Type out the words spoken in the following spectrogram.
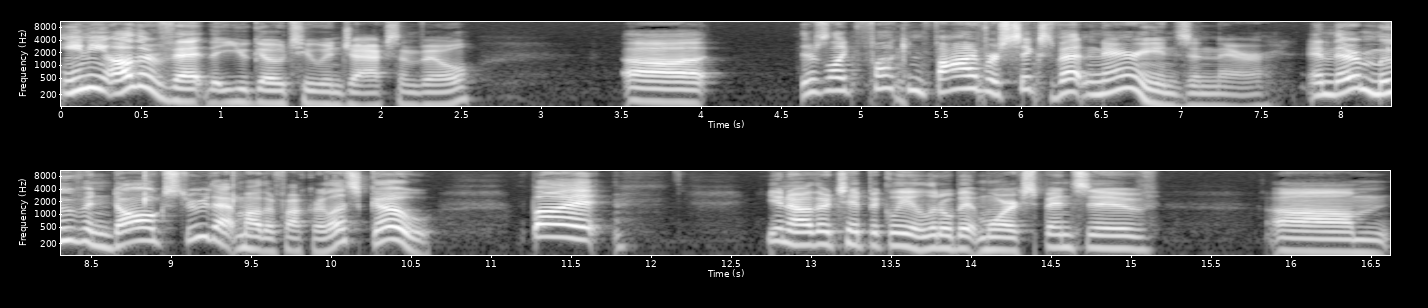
any other vet that you go to in Jacksonville. Uh, there's like fucking five or six veterinarians in there, and they're moving dogs through that motherfucker. Let's go. But you know, they're typically a little bit more expensive. Um,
